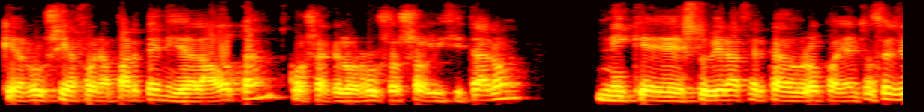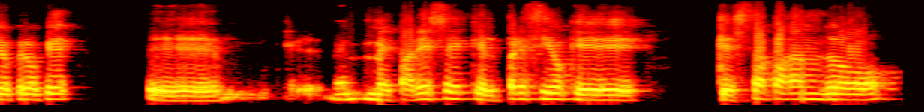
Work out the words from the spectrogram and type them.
que Rusia fuera parte ni de la OTAN, cosa que los rusos solicitaron, ni que estuviera cerca de Europa. Y entonces yo creo que eh, me parece que el precio que, está pagando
